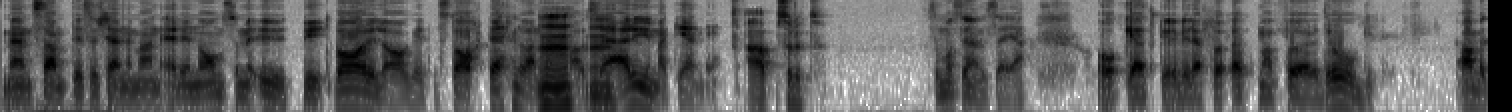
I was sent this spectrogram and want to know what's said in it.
Men samtidigt så känner man, är det någon som är utbytbar i laget, i startelvan mm, fall, så mm. är det ju McKennie. Absolut. Så måste jag väl säga. Och jag skulle vilja för, att man föredrog, ja, men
